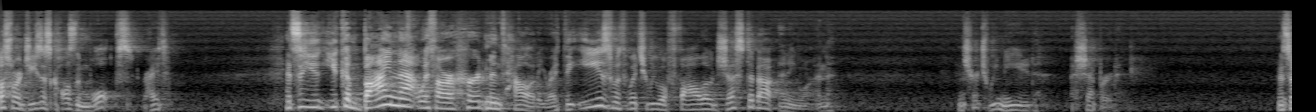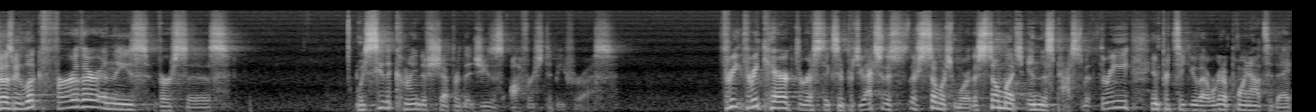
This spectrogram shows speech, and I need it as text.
Elsewhere, Jesus calls them wolves, right? And so you, you combine that with our herd mentality, right? The ease with which we will follow just about anyone. In church, we need a shepherd. And so as we look further in these verses, we see the kind of shepherd that Jesus offers to be for us. Three, three characteristics in particular. Actually, there's, there's so much more. There's so much in this passage, but three in particular that we're going to point out today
